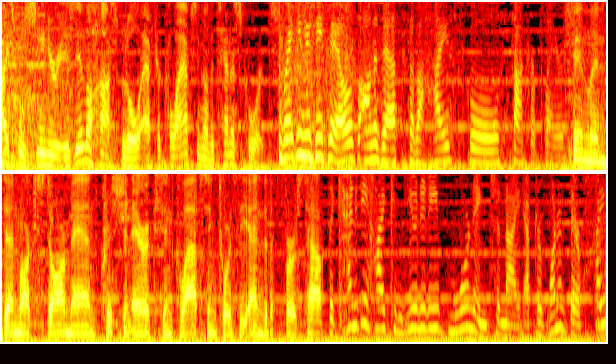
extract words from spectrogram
High school senior is in the hospital after collapsing on the tennis courts. Breaking new details on the deaths of a high school soccer player. Finland, Denmark star man Christian Eriksen collapsing towards the end of the first half. The Kennedy High community mourning tonight after one of their high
